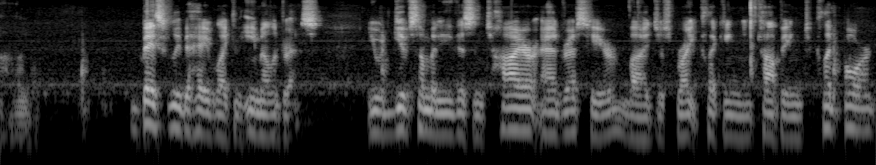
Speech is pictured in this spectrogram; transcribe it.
uh, basically behave like an email address. You would give somebody this entire address here by just right clicking and copying to clipboard.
